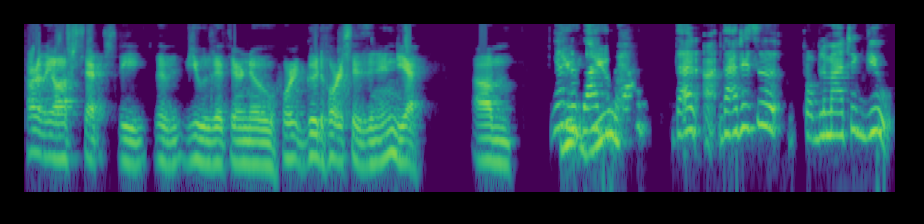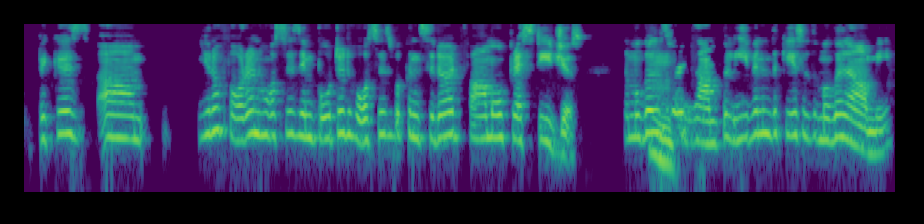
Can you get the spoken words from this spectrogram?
partly offsets the, the view that there are no good horses in India. Um, Yeah, You- no, that, you- that that uh, that is a problematic view because um, you know foreign horses, imported horses, were considered far more prestigious. The Mughals, Hmm. for example, even in the case of the Mughal army,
